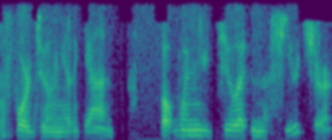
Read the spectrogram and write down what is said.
before doing it again. But when you do it in the future,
